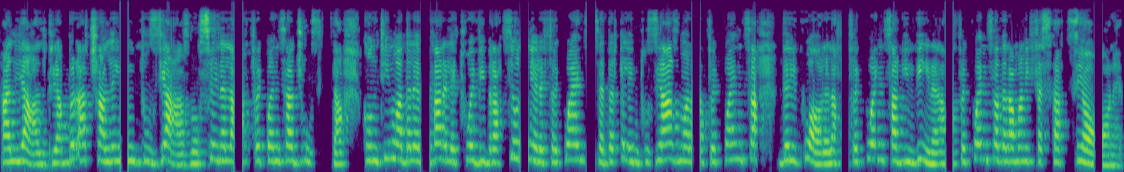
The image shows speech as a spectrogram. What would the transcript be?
agli altri, abbraccia l'entusiasmo, sei nella frequenza giusta, continua ad elevare le tue vibrazioni e le frequenze perché l'entusiasmo è la frequenza del cuore, la frequenza divina, la frequenza della manifestazione.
